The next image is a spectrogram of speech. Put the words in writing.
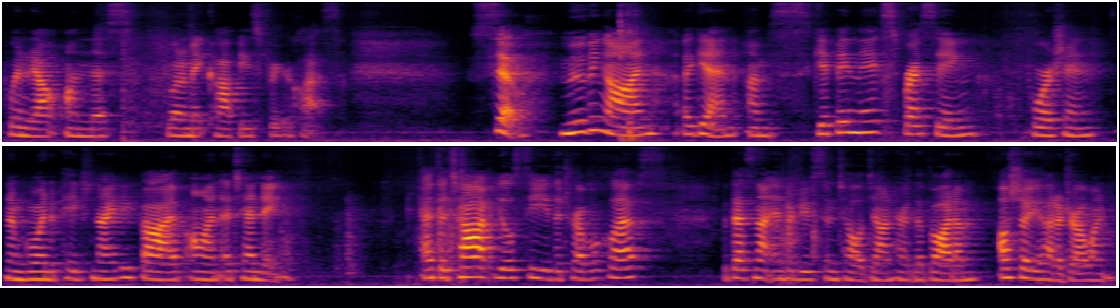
point it out on this if you want to make copies for your class. So moving on, again, I'm skipping the expressing portion and I'm going to page 95 on attending. At the top, you'll see the treble clefs, but that's not introduced until down here at the bottom. I'll show you how to draw one.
